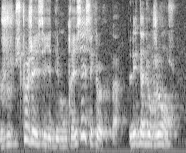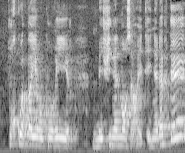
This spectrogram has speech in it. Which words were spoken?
ce que j'ai essayé de démontrer ici, c'est que bah, l'état d'urgence, pourquoi pas y recourir? Mais finalement ça aurait été inadapté.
